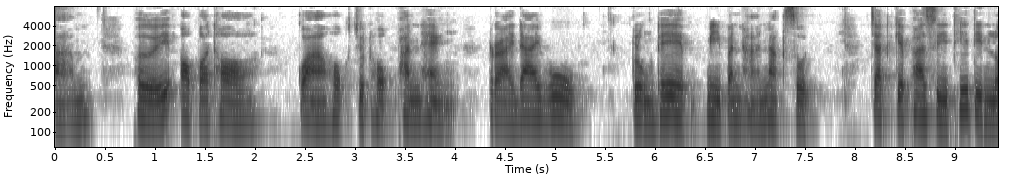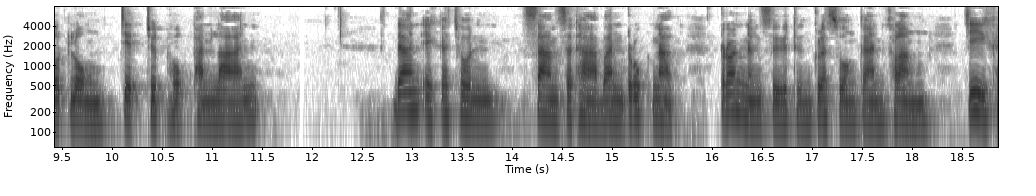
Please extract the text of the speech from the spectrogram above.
2563 เผยอปท กว่า 6.6 พันแห่ง รายได้วูบ กรุงเทพมีปัญหาหนักสุด จัดเก็บภาษีที่ดินลดลง 7.6 พันล้าน ด้านเอกชน 3 สถาบันรุกหนัก ร่อนหนังสือถึงกระทรวงการคลัง จี้ข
